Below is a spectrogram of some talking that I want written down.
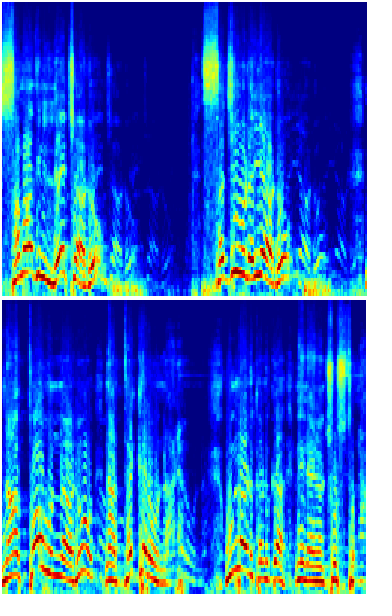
సమాధిని లేచాడు. సజీవుడయ్యాడు. నాతో ఉన్నాడు. నా దగ్గర ఉన్నాడు. ఉన్నాడు కనుక నేను ఆయన చూస్తున్నా.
